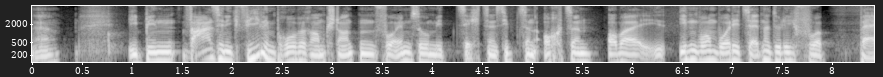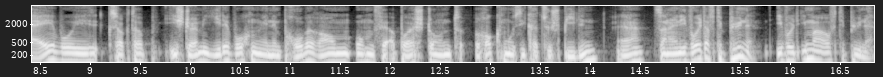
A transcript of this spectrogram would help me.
Ja. Ich bin wahnsinnig viel im Proberaum gestanden, vor allem so mit 16, 17, 18, aber irgendwann war die Zeit natürlich vorbei, wo ich gesagt habe, ich stelle mich jede Woche in den Proberaum, um für ein paar Stunden Rockmusiker zu spielen, ja. sondern ich wollte auf die Bühne. Ich wollte immer auf die Bühne.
